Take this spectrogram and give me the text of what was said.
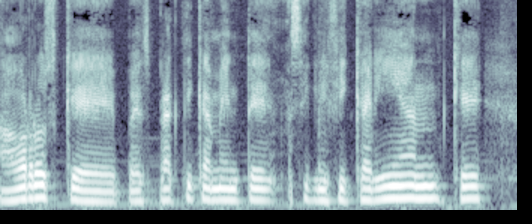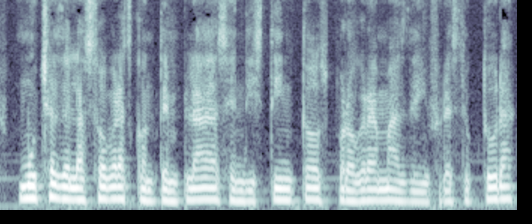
ahorros que pues prácticamente significarían que muchas de las obras contempladas en distintos programas de infraestructura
